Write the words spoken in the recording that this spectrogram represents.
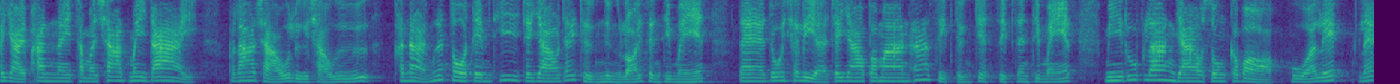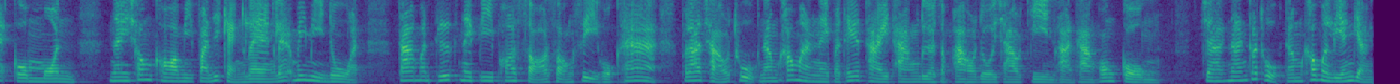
ขยายพันธุ์ในธรรมชาติไม่ได้ ปลาเฉาหรือเฉาอื้อ ขนาดเมื่อโตเต็มที่จะยาวได้ถึง 100 เซนติเมตร แต่โดยเฉลี่ยจะยาวประมาณ 50-70 เซนติเมตร มีรูปร่างยาวทรงกระบอก หัวเล็กและกลมมน ในช่องคอมีฟันที่แข็งแรงและไม่มีหนวดตามบันทึกในปีพศ 2465 ปลาเฉาถูกนำเข้ามาในประเทศไทยทางเรือสำเภาโดยชาวจีนผ่านทางฮ่องกง จากนั้นก็ถูกนำเข้ามาเลี้ยงอย่าง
